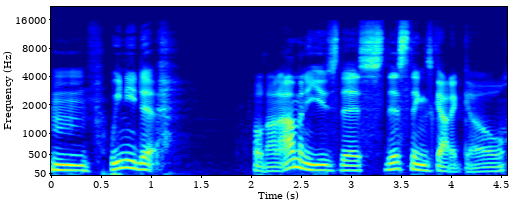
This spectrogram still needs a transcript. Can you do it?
Hmm, we need to... Hold on, I'm gonna use this. This thing's gotta go.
